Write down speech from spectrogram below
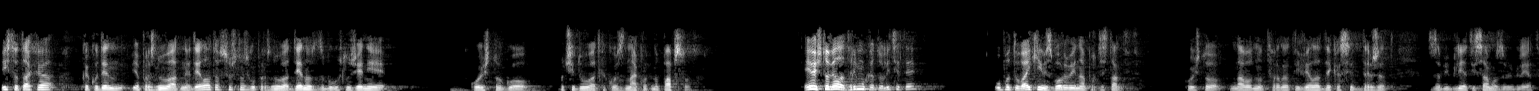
Исто така, како ден ја празнуваат неделата, всушност го празнуваат денот за богослужение кој што го почидуваат како знакот на папството. Еве што велат римокатолиците, упатувајќи им зборови на протестантите, кои што наводно тврдат и велат дека се држат за Библијата и само за Библијата.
